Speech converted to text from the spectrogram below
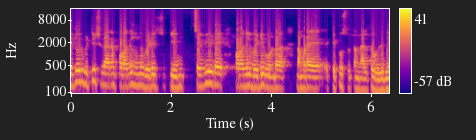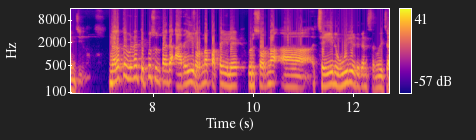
ഏതോ ഒരു ബ്രിട്ടീഷുകാരൻ പുറകിൽ നിന്ന് വെടിക്കുകയും ചെവിയുടെ പുറകിൽ വെടികൊണ്ട് നമ്മുടെ ടിപ്പു സുൽത്താൻ നിലത്ത് വീഴുകയും ചെയ്യുന്നു. നിലത്ത് വീണ ടിപ്പു സുൽത്താന്റെ അരയിൽ സ്വർണ പട്ടയിലെ ഒരു സ്വർണ ചെയിൻ ഊരിയെടുക്കാൻ ശ്രമിച്ച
